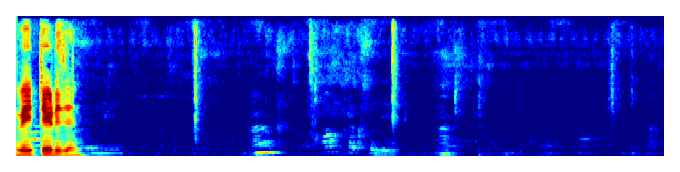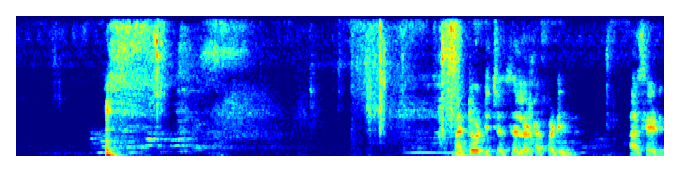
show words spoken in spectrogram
വെയിറ്റ് ചെയ്ത് ജൻ മറ്റോട്ടിച്ചോ സെല്ലോട്ടാ പടിയുന്നു. ആ സൈഡ്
